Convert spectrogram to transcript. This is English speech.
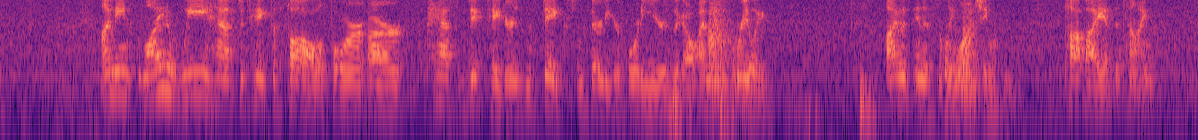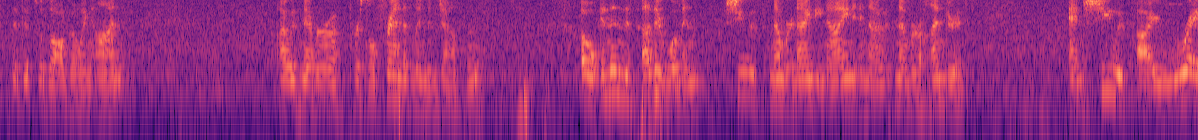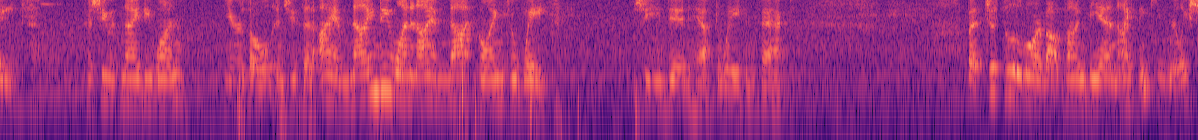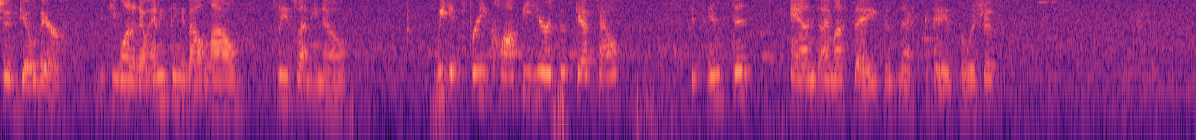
I mean, why do we have to take the fall for our past dictators' mistakes from 30 or 40 years ago? I mean, really. I was innocently watching Popeye at the time that this was all going on. I was never a personal friend of Lyndon Johnson's. Oh, and then this other woman, she was number 99 and I was number 100. And she was irate because she was 91 years old and she said, I am 91 and I am not going to wait. She did have to wait, in fact. But just a little more about Vang Vieng. I think you really should go there. If you want to know anything about Lao, please let me know. We get free coffee here at this guest house. It's instant, and I must say, this Nescafé is delicious.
